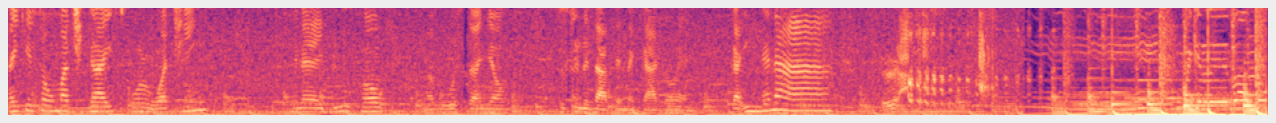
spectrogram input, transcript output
Thank you so much guys for watching. And I do hope magugustuhan yung susunod natin na gagawin. Kainan na! We can live on the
